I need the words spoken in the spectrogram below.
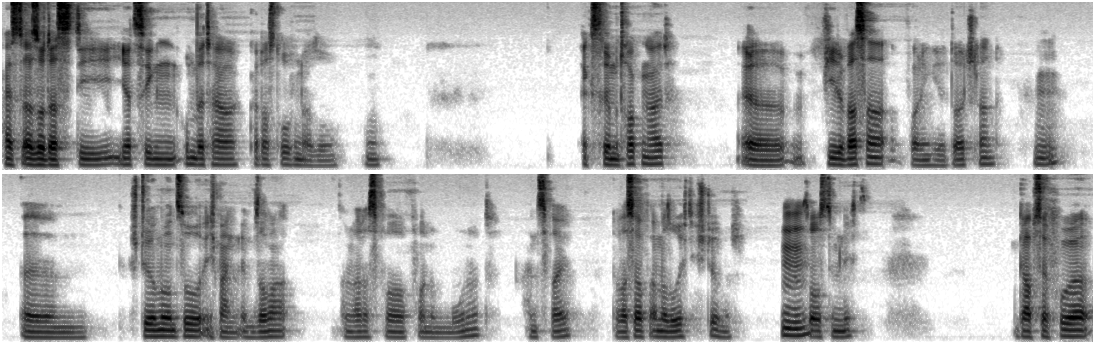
Heißt also, dass die jetzigen Unwetterkatastrophen, also ne, extreme Trockenheit, äh, viel Wasser, vor allem hier in Deutschland, Mhm. ähm, Stürme und so. Ich meine, im Sommer, wann war das vor, vor einem Monat? Ein, zwei? Da war es ja auf einmal so richtig stürmisch. Mhm. So aus dem Nichts. Gab es ja vorher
